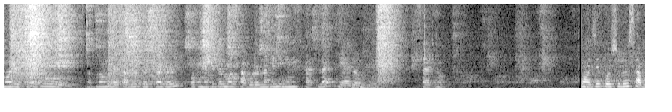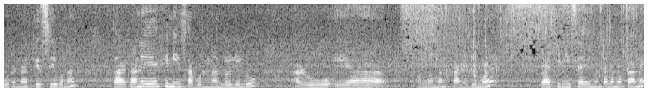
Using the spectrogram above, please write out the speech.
মই ৰেচিপিটো আপোনালোকক দেখাবলৈ চেষ্টা কৰিম। প্ৰথমতে মই চাবুদানাখিনি এইখিনি খাই পেলাই তিয়াই ল'মগৈ। চাই থাকক। মই যে কৈছিলোঁ চাবুদানাৰ খিচিৰি বনাম তাৰ কাৰণে এইখিনি চাবুদানা লৈ ল'লোঁ আৰু এয়া অলপমান পানী দি মই প্ৰায় তিনি চাৰি ঘণ্টামানৰ কাৰণে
